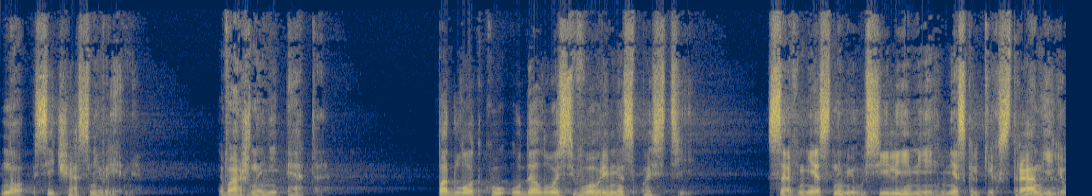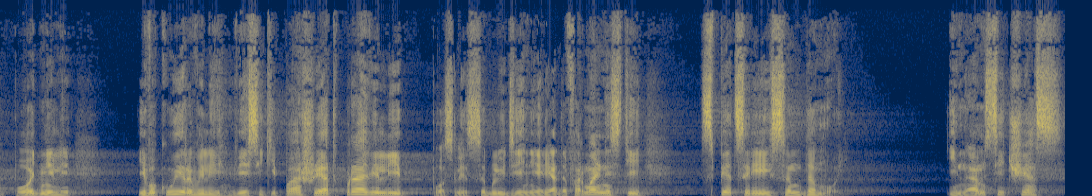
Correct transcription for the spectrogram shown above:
но сейчас не время. Важно не это. Подлодку удалось вовремя спасти. Совместными усилиями нескольких стран ее подняли, эвакуировали весь экипаж и отправили, после соблюдения ряда формальностей, спецрейсом домой. И нам сейчас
